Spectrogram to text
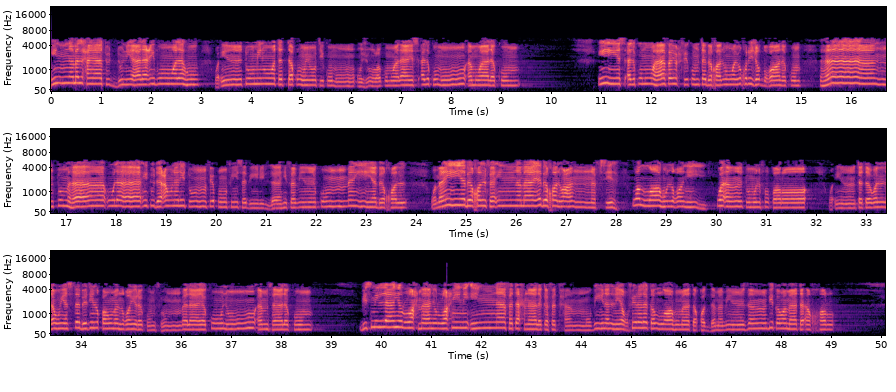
إنما الحياة الدنيا لعب وله. وإن تؤمنوا وتتقوا يؤتكم أجوركم ولا يسألكم أموالكم. إن يسألكموها فيحفكم تبخلوا ويخرج أضغانكم. أنتم هؤلاء تدعون لتنفقوا في سبيل الله فمنكم من يبخل. ومن يبخل فإنما يبخل عن نفسه. والله الغني وأنتم الفقراء. وإن تتولوا يستبدل قوما غيركم ثم لا يكونوا أمثالكم. بسم الله الرحمن الرحيم. إنا فتحنا لك فتحا مبينا ليغفر لك الله ما تقدم من ذنبك وما تأخر.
